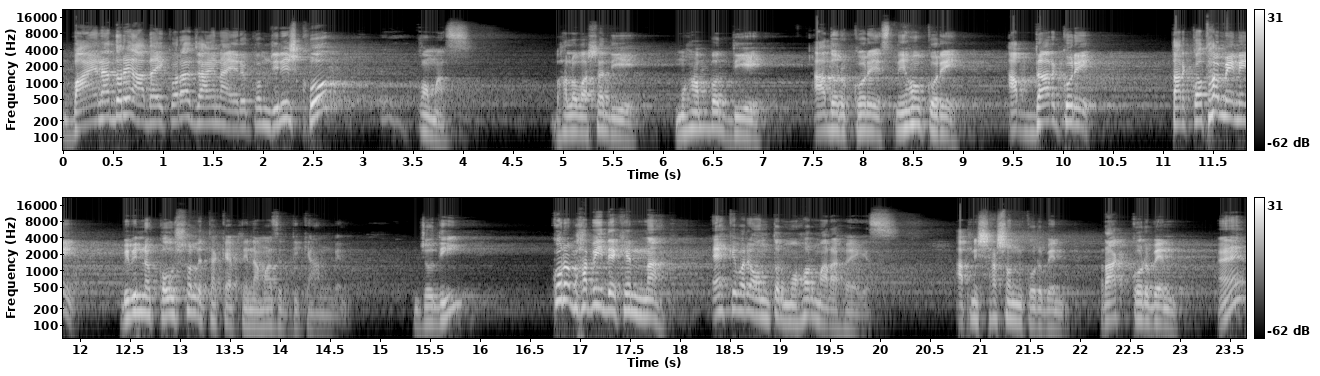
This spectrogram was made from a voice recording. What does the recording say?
বায়না ধরে আদায় করা যায় না। এরকম জিনিস খুব কম আছে। ভালোবাসা দিয়ে, মোহাব্বত দিয়ে, আদর করে, স্নেহ করে, আবদার করে, তার কথা মেনে বিভিন্ন কৌশলে তাকে আপনি নামাজের দিকে আনবেন। যদি কোনোভাবেই দেখেন না, একেবারে অন্তর্মহর মারা হয়ে গেছে। আপনি শাসন করবেন, রাগ করবেন হ্যাঁ?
